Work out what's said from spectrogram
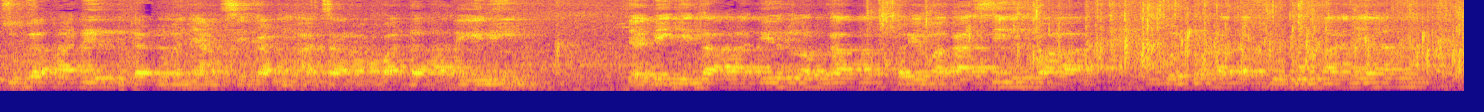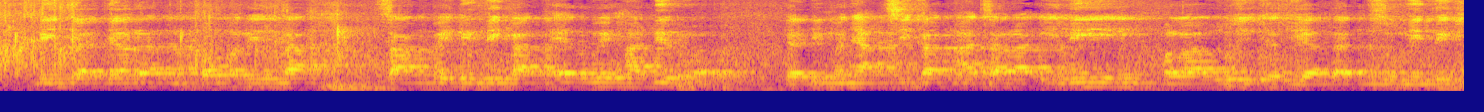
juga hadir dan menyaksikan acara pada hari ini. Jadi kita hadir lengkap. Terima kasih Pak Gubernur atas dukungannya di jajaran pemerintah sampai di tingkat RW hadir. Jadi menyaksikan acara ini melalui kegiatan Zoom meeting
